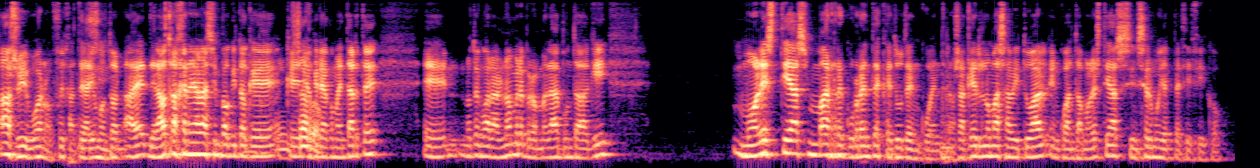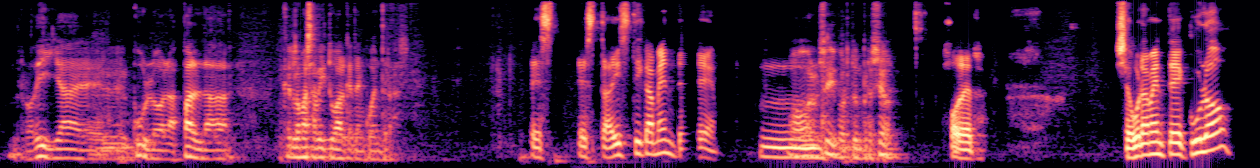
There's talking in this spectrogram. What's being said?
Ah, sí, bueno, fíjate, hay un montón. A ver, de la otra general, así un poquito que, yo quería comentarte, eh, no tengo ahora el nombre, pero me lo he apuntado aquí. Molestias más recurrentes que tú te encuentras. O sea, ¿qué es lo más habitual en cuanto a molestias sin ser muy específico? Rodilla, el, culo, la espalda. ¿Qué es lo más habitual que te encuentras? Es- estadísticamente, mm, O, sí, por tu impresión. joder. Seguramente culo,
